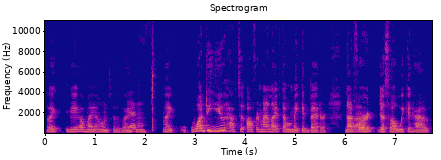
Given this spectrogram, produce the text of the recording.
like being on my own. So it's like, yes. mm, like, what do you have to offer in my life that will make it better? Not wow. for just so we could have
